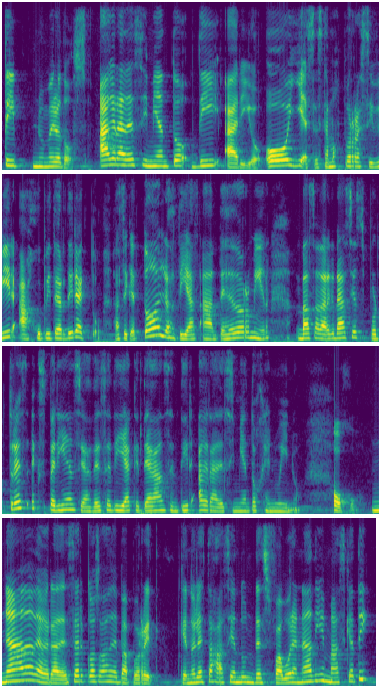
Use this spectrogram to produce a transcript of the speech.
Tip número 2. Agradecimiento diario. Hoy oh, estamos por recibir a Júpiter directo. Así que todos los días antes de dormir vas a dar gracias por tres experiencias de ese día que te hagan sentir agradecimiento genuino. Ojo, nada de agradecer cosas de paporrete que no le estás haciendo un desfavor a nadie más que a ti.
